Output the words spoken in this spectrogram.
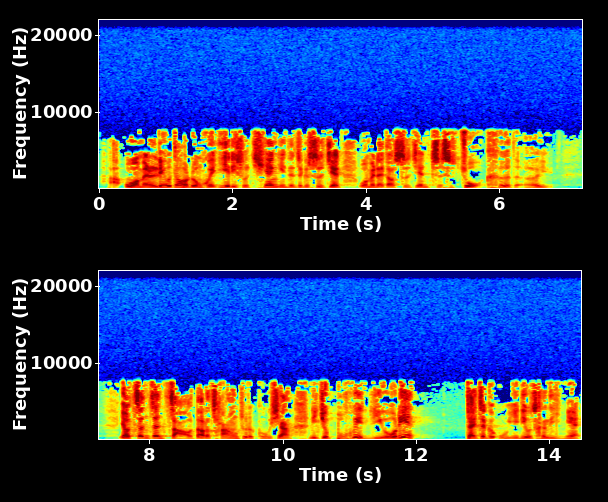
啊！我们六道轮回业力所牵引的这个世间，我们来到世间只是做客的而已。要真正找到了常住的故乡，你就不会留恋在这个五欲六尘里面，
